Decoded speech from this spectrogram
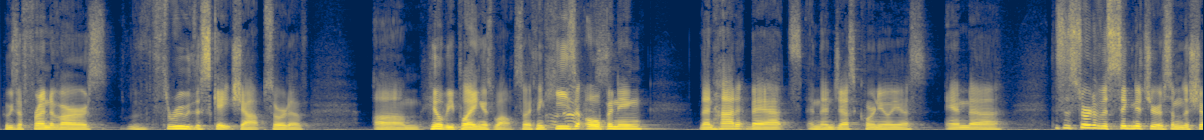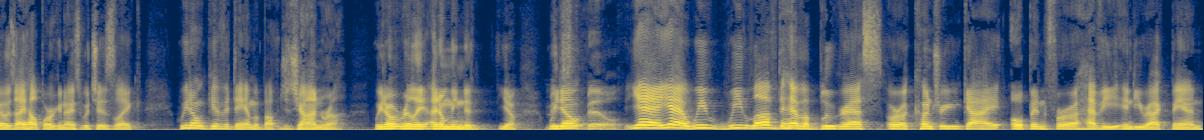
who's a friend of ours through the skate shop, sort of. Um, he'll be playing as well. So I think he's nice. opening, then Hot at Bats, and then Jess Cornelius. And uh, this is sort of a signature of some of the shows I help organize, which is like we don't give a damn about genre. We don't really. I don't mean to. You know, we Mixed don't. bill. Yeah, yeah. We we love to have a bluegrass or a country guy open for a heavy indie rock band,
